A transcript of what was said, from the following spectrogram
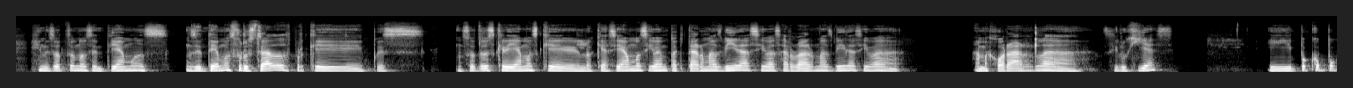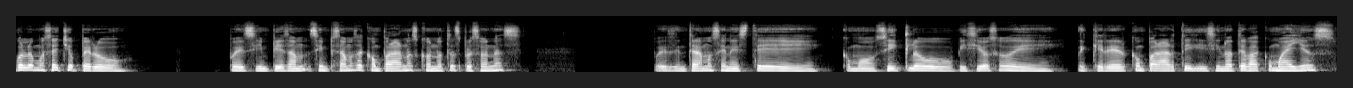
y nosotros nos sentíamos, nos sentíamos frustrados porque pues nosotros creíamos que lo que hacíamos iba a impactar más vidas, iba a salvar más vidas, iba a mejorar las cirugías. Y poco a poco lo hemos hecho, pero pues si empezamos, a compararnos con otras personas, pues entramos en este como ciclo vicioso de, de querer compararte y si no te va como a ellos,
